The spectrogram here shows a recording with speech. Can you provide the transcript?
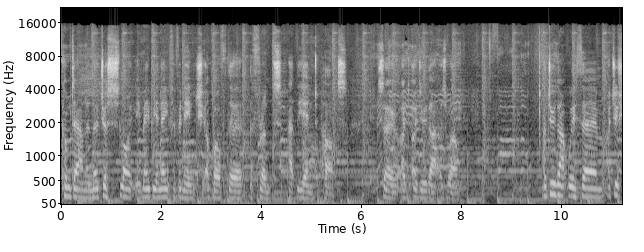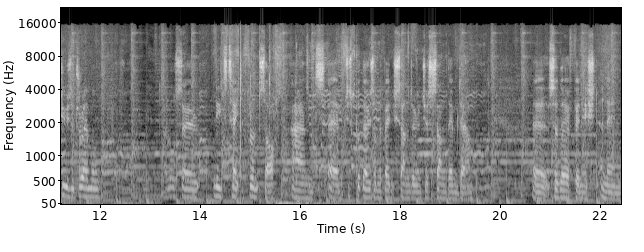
come down and they're just slightly, maybe an eighth of an inch above the, the front at the end parts. So I, I do that as well. I do that with, um, I just use a Dremel. I also need to take the fronts off and um, just put those on the bench sander and just sand them down. Uh, so they're finished and then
